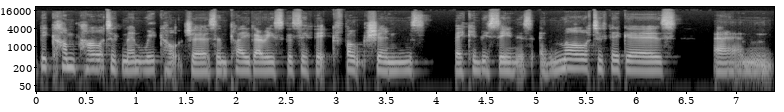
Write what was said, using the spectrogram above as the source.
become part of memory cultures and play very specific functions. They can be seen as, as martyr figures. Um,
